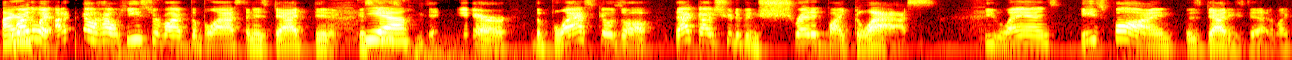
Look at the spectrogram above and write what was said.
By the way, I don't know how he survived the blast and his dad didn't. Because Yeah. he's mid-air, the blast goes off. That guy should have been shredded by glass. He lands, he's fine, but his daddy's dead. I'm like,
